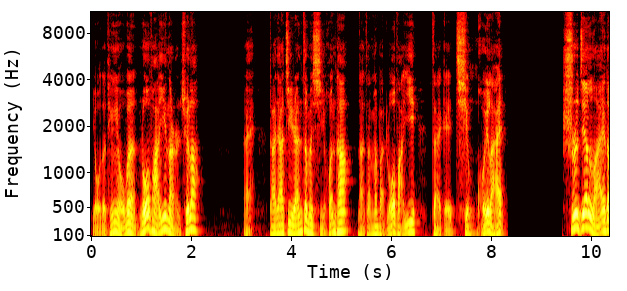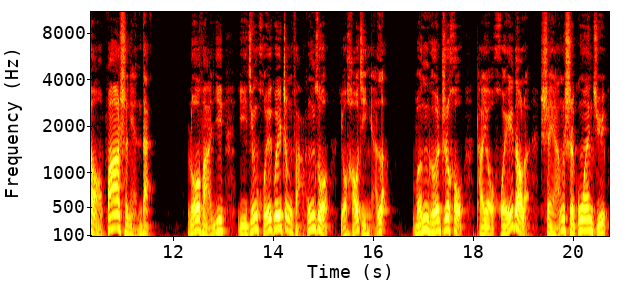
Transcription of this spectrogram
有的听友问罗法医哪儿去了？哎，大家既然这么喜欢他，那咱们把罗法医。再给请回来。时间来到八十年代，罗法医已经回归政法工作有好几年了。文革之后，他又回到了沈阳市公安局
